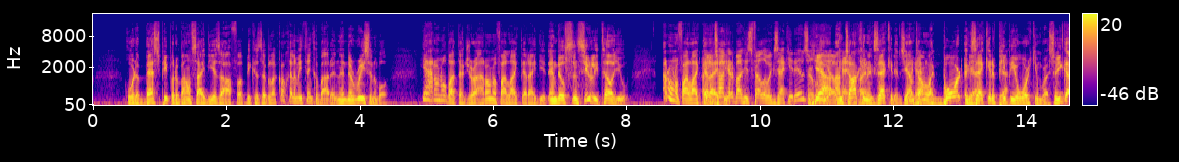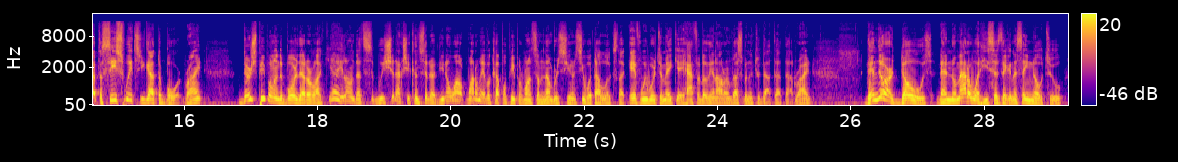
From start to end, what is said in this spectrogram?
who are the best people to bounce ideas off of because they'll be like, okay, let me think about it, and then they're reasonable. Yeah, I don't know about that, Gerard. I don't know if I like that idea, and they'll sincerely tell you, I don't know if I like Are that idea. Are you talking about his fellow executives? Or who Yeah, you- I'm talking right. executives. Yeah, I'm talking like board executive yeah. people you're working with. So you got the C suites, you got the board, right? There's people in the board that are like, yeah, Elon, that's we should actually consider. it. You know what? Why don't we have a couple people run some numbers here and see what that looks like if we were to make a half a billion dollar investment into that, that, that, right? Then there are those that no matter what he says, they're going to say no to.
